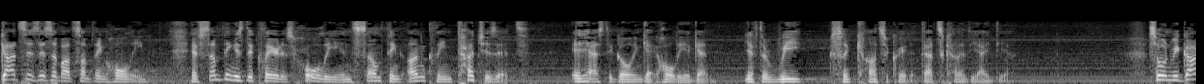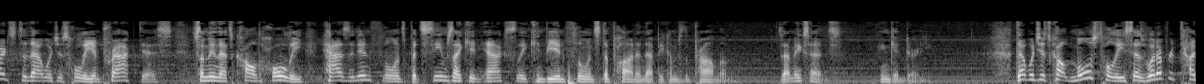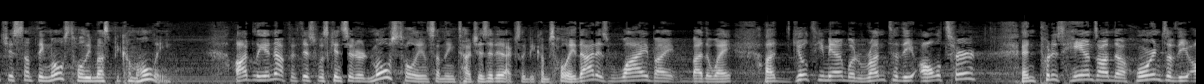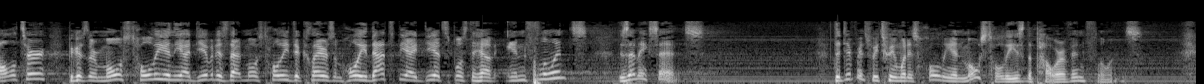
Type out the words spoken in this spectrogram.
God says this about something holy. If something is declared as holy and something unclean touches it, it has to go and get holy again. You have to reconsecrate it. That's kind of the idea. So in regards to that which is holy in practice, something that's called holy has an influence, but seems like it actually can be influenced upon, and that becomes the problem. Does that make sense? It can get dirty. That which is called most holy says whatever touches something most holy must become holy. Oddly enough, if this was considered most holy and something touches it, it actually becomes holy. That is why, by, by the way, a guilty man would run to the altar and put his hands on the horns of the altar because they're most holy and the idea of it is that most holy declares them holy. That's the idea it's supposed to have influence. Does that make sense? The difference between what is holy and most holy is the power of influence.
